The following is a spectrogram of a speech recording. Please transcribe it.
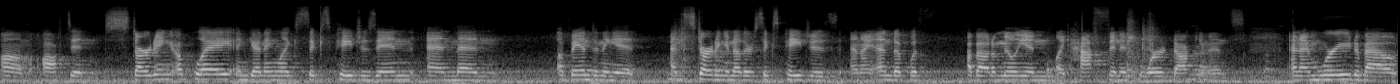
um, often starting a play and getting like six pages in and then abandoning it and starting another six pages and I end up with about a million like half finished Word documents. And I'm worried about,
